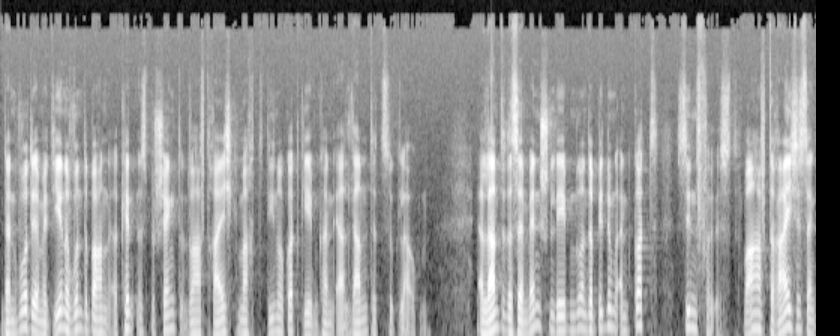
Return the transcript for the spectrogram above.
Und dann wurde er mit jener wunderbaren Erkenntnis beschenkt und wahrhaft reich gemacht, die nur Gott geben kann. Er lernte zu glauben. Er lernte, dass sein Menschenleben nur in der Bindung an Gott sinnvoll ist. Wahrhaft reich ist ein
